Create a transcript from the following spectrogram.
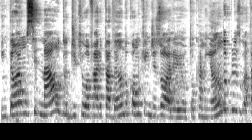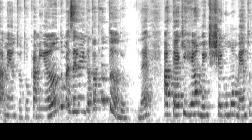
Então, é um sinal de que o ovário tá dando, como quem diz: olha, eu tô caminhando para o esgotamento, eu tô caminhando, mas ele ainda tá tentando, né? Até que realmente chega um momento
